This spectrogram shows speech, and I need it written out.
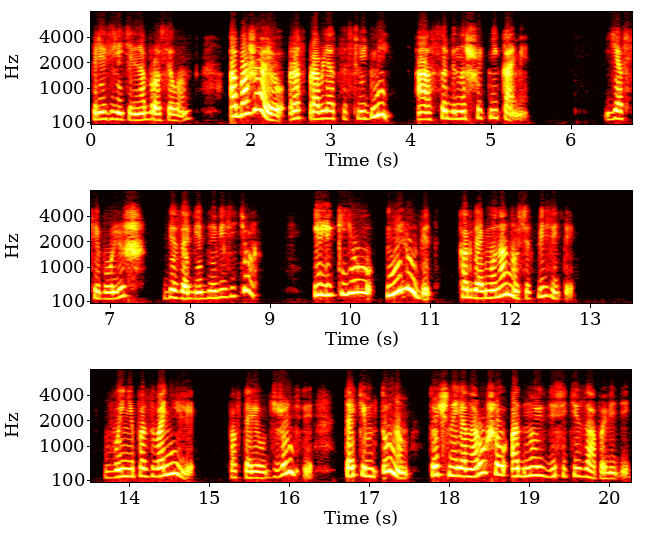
презрительно бросил он. Обожаю расправляться с людьми, а особенно с шутниками. Я всего лишь безобидный визитер. Или Кью не любит, когда ему наносят визиты. Вы не позвонили, повторил Джонси таким тоном, точно я нарушил одну из десяти заповедей.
